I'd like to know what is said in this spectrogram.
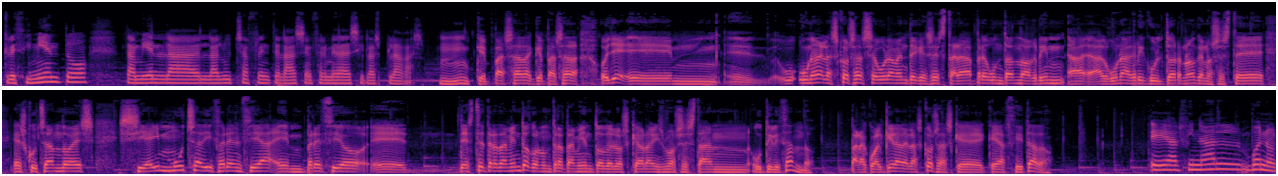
crecimiento, también la, lucha frente a las enfermedades y las plagas. Mm, qué pasada, qué pasada. Oye, eh, eh, una de las cosas seguramente que se estará preguntando a, algún agricultor ¿no? que nos esté escuchando es si hay mucha diferencia en precio eh, de este tratamiento con un tratamiento de los que ahora mismo se están utilizando, para cualquiera de las cosas que, que has citado. al final, bueno,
